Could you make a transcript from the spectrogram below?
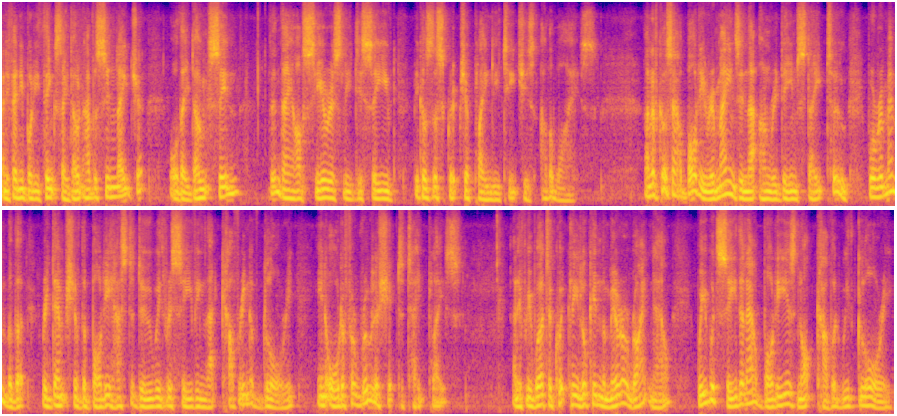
And if anybody thinks they don't have a sin nature or they don't sin, then they are seriously deceived because the scripture plainly teaches otherwise. And of course, our body remains in that unredeemed state too. Well, remember that redemption of the body has to do with receiving that covering of glory in order for rulership to take place. And if we were to quickly look in the mirror right now, we would see that our body is not covered with glory.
